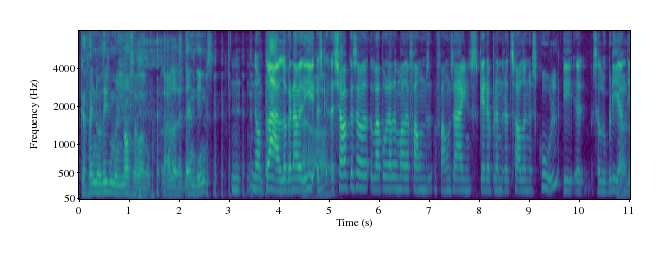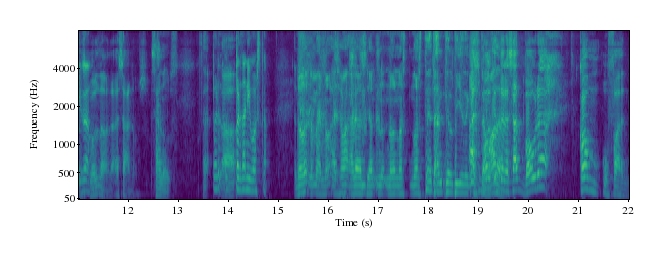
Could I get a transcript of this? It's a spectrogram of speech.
que fent nudisme no se veu. Aleshores, la tenc dins. no, clar, el que anava a dir No. és que això que se va posar de moda fa uns, fa uns anys, que era prendre el sol en el cul, i eh, se l'obrien, no, no, diguem. no, no, a Sanos. Sanos. Per, Ah. Perdoni vostè. No, no, no, això ara ja no, no, no, no està tant el dia És d'aquesta molt moda. interessant veure com ho fan.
